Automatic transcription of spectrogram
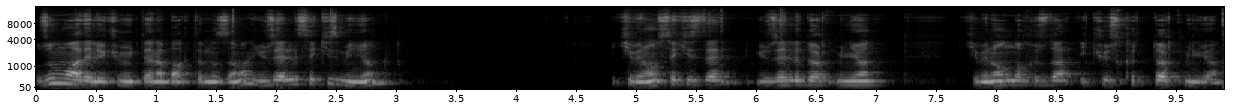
Uzun vadeli yükümlülüklerine baktığımız zaman 158 milyon 2018'de 154 milyon 2019'da 244 milyon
